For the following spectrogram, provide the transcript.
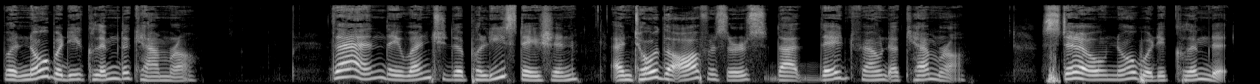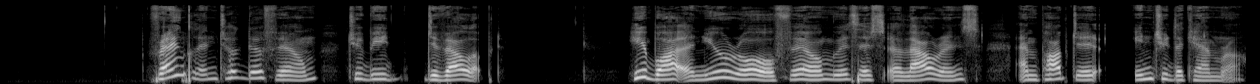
but nobody claimed the camera. Then they went to the police station and told the officers that they'd found a camera. Still, nobody claimed it. Franklin took the film to be developed. He bought a new roll of film with his allowance and popped it into the camera.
